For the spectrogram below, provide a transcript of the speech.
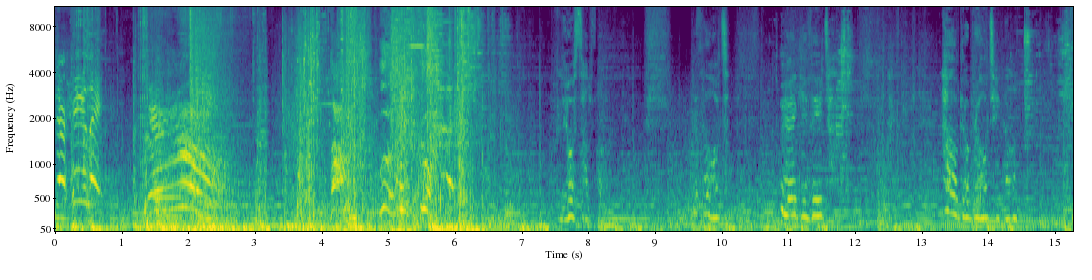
They're healing! Leos Alpha. Thought. Maggie Vita. Helga Brotigan. She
